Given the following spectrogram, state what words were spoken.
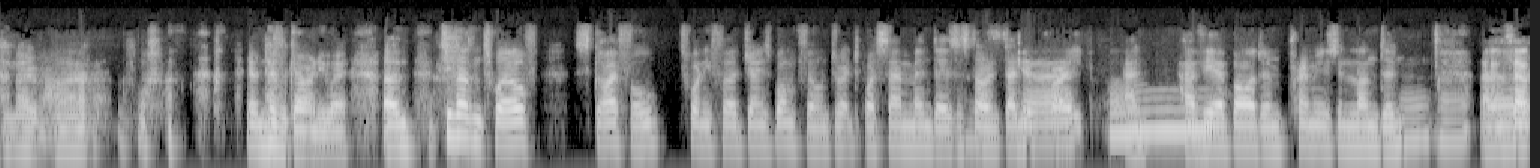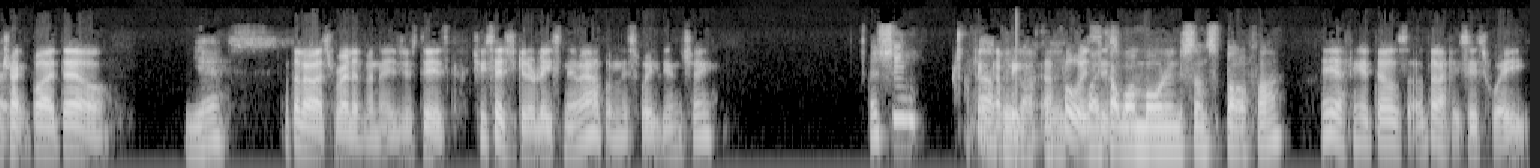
I know, right? It'll never go anywhere. Um, 2012, Skyfall, 23rd James Bond film, directed by Sam Mendes and starring Daniel Craig and Javier Bardem, premieres in London. And Uh, soundtrack by Adele. Yes. I don't know how that's relevant. It just is. She said she's going to release a new album this week, didn't she? Is she? I think. I, That'd think, like I thought it was wake this up one morning, it's on Spotify. Yeah, I think it does. I don't know if it's this week,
